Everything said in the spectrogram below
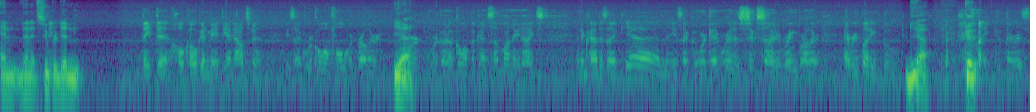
and then it super didn't. They did. Hulk Hogan made the announcement. He's like, "We're going forward, brother. Yeah. We're, we're gonna go up against on Monday nights." And the crowd is like, "Yeah." And then he's like, "We're getting rid of the six-sided ring, brother." Everybody booed. Yeah, like there was,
